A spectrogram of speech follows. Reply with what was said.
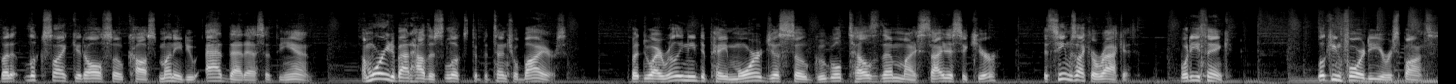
but it looks like it also costs money to add that S at the end. I'm worried about how this looks to potential buyers. But do I really need to pay more just so Google tells them my site is secure? It seems like a racket. What do you think? Looking forward to your response.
